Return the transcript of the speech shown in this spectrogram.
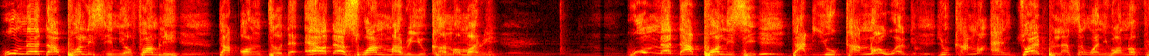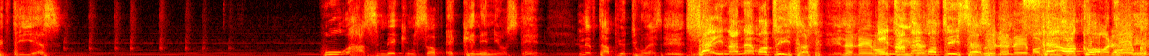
Who made that policy in your family that until the eldest one marry, you cannot marry? Who made that policy that you cannot work, you cannot enjoy blessing when you are not 50 years? who has made himself a king in your stead. Lift up your two hands. Say in the name of Jesus. In the name of in the Jesus. name of Jesus. In the name of Say, oh Jesus. Oh God, Oh God.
